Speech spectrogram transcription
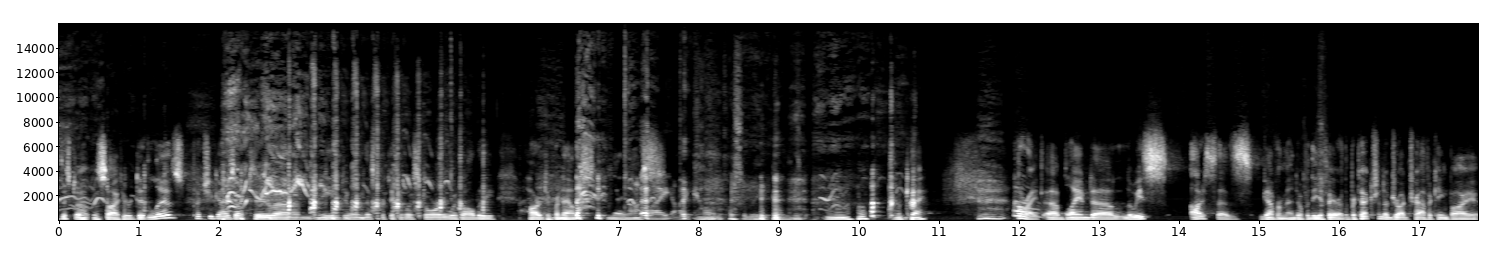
just a aside here? Did Liz put you guys up to uh, me doing this particular story with all the hard to pronounce names? I, I can't possibly. Mm-hmm. Okay. All right. Uh, blamed uh, Luis Arce's government over the affair. The protection of drug trafficking by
